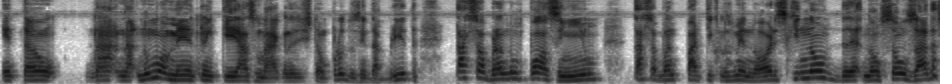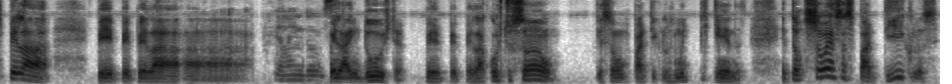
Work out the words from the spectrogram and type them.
Então, na, na, no momento em que as máquinas estão produzindo a brita, está sobrando um pozinho, está sobrando partículas menores que não, não são usadas pela, pela, a, pela indústria, pela, indústria pela construção que são partículas muito pequenas. Então, são essas partículas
